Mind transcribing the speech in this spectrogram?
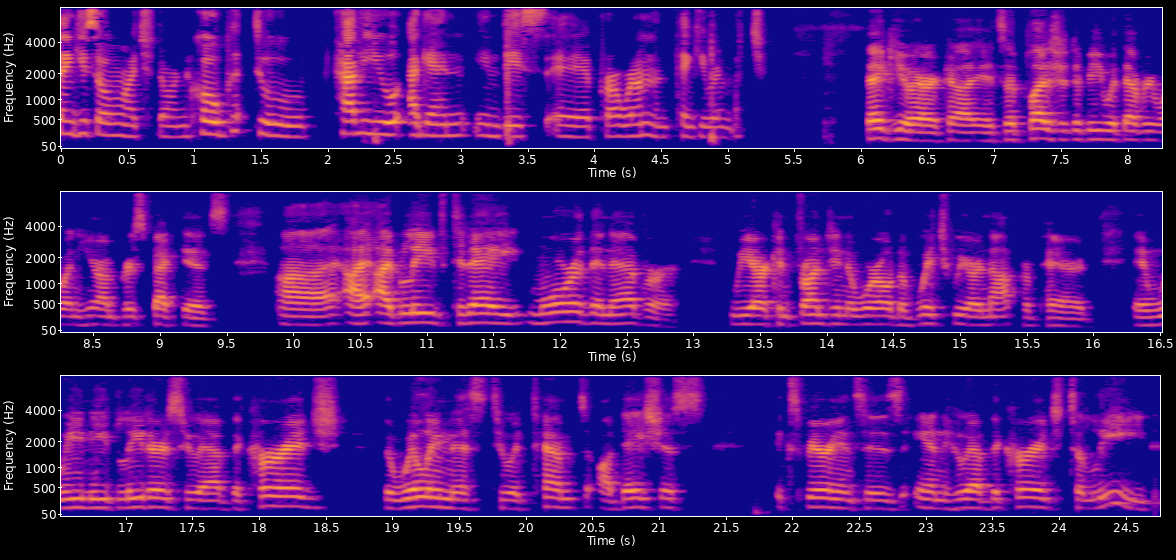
Thank you so much, Dorn. Hope to have you again in this uh, program, and thank you very much. Thank you, Erica. It's a pleasure to be with everyone here on Perspectives. Uh, I, I believe today, more than ever, we are confronting a world of which we are not prepared, and we need leaders who have the courage, the willingness to attempt audacious experiences, and who have the courage to lead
